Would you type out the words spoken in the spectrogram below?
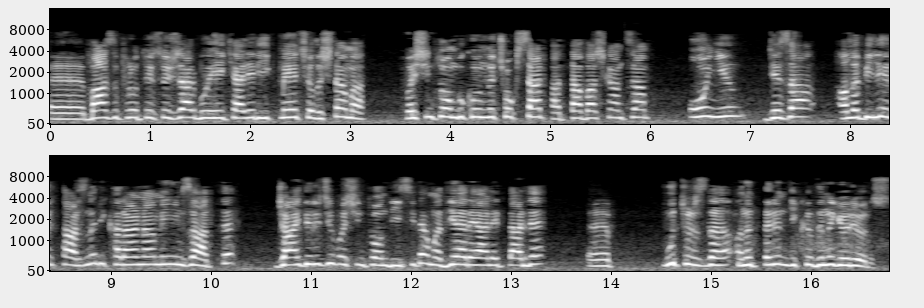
e, bazı protestocular bu heykelleri yıkmaya çalıştı ama Washington bu konuda çok sert. Hatta Başkan Trump 10 yıl ceza alabilir tarzında bir kararname imza attı. Caydırıcı Washington DC'de ama diğer eyaletlerde e, bu tarzda anıtların yıkıldığını görüyoruz.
